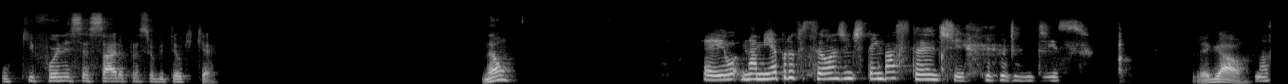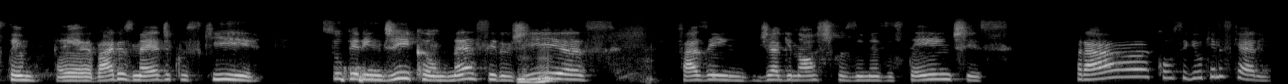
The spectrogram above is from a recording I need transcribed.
o que for necessário para se obter o que quer. Não? É, eu, na minha profissão, a gente tem bastante disso. Legal. Nós temos é, vários médicos que super indicam né, cirurgias, uhum. fazem diagnósticos inexistentes, para conseguir o que eles querem,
